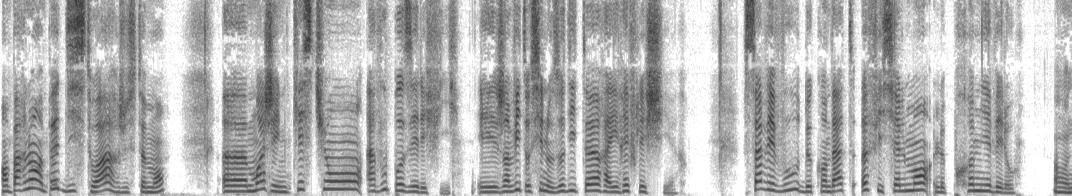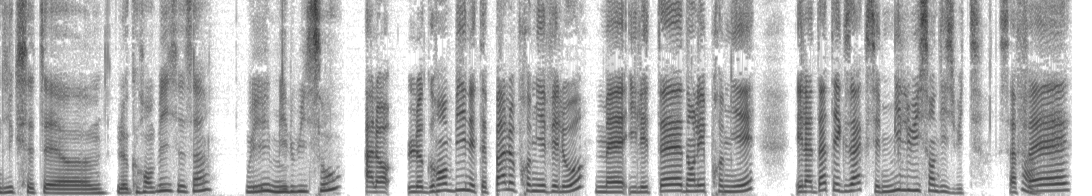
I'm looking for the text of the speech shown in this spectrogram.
En parlant un peu d'histoire, justement, euh, moi j'ai une question à vous poser, les filles. Et j'invite aussi nos auditeurs à y réfléchir. Savez-vous de quand date officiellement le premier vélo? On dit que c'était euh, le Grand Bi, c'est ça? Oui, 1800. Alors, le Grand Bi n'était pas le premier vélo, mais il était dans les premiers. Et la date exacte, c'est 1818. Ça fait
